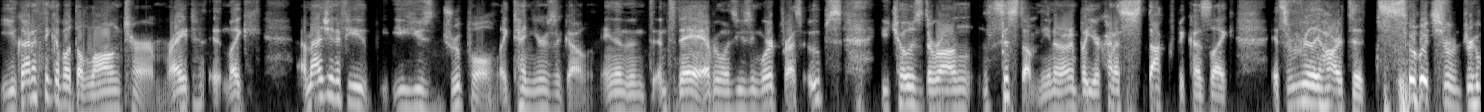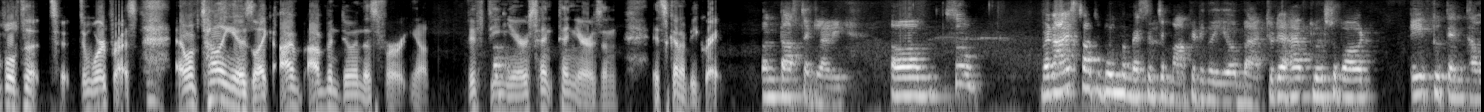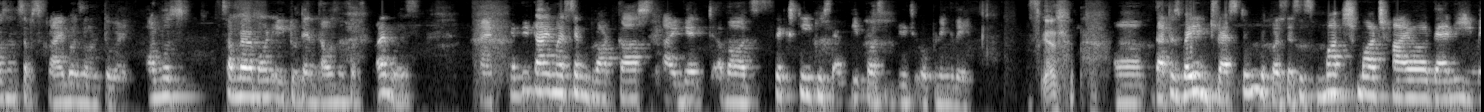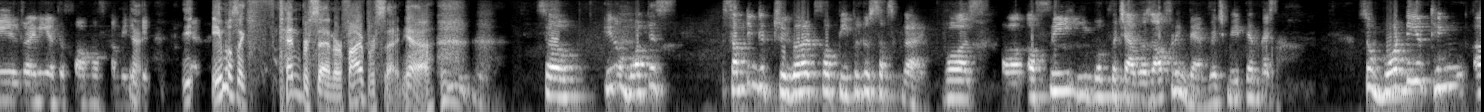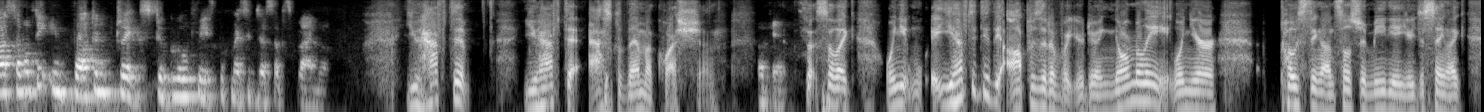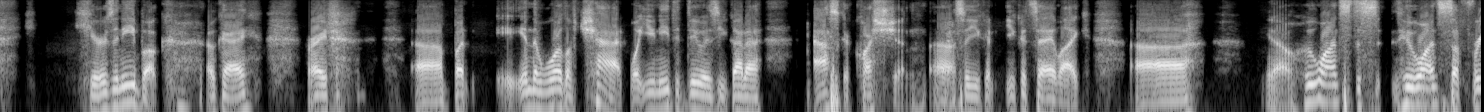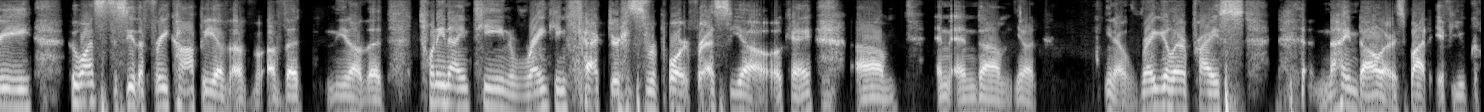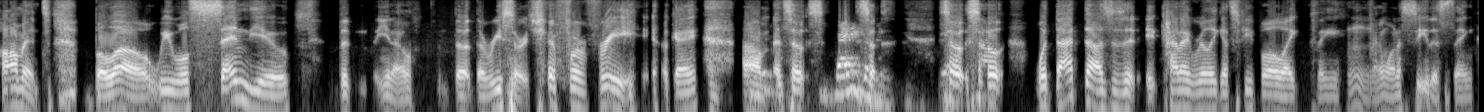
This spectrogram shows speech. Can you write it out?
you got to think about the long term, right? It, like, imagine if you you used Drupal like ten years ago, and then and today everyone's using WordPress. Oops, you chose the wrong system, you know. But you're kind of stuck because like it's really hard to switch from Drupal to, to, to WordPress. And what I'm telling you is like I've I've been doing this for you know 15 years, 10 years, and it's going to be great. Fantastic, Larry. Um, so when I started doing the messenger marketing a year back, today I have close to about eight to 10,000 subscribers onto it, almost somewhere about eight to 10,000 subscribers. And every time I send broadcast, I get about 60 to 70 percentage opening rate. That's good. Uh, that is very interesting because this is much, much higher than email or any other form of communication. Yeah. E- email's like 10% or 5%. Yeah. So, you know, what is something that triggered for people to subscribe was uh, a free ebook which I was offering them, which made them message. So, what do you think are some of the important tricks to grow Facebook Messenger subscriber? You have to you have to ask them a question. Okay. So, so like when you you have to do the opposite of what you're doing. Normally, when you're posting on social media, you're just saying like, "Here's an ebook," okay, right? Uh, but in the world of chat, what you need to do is you gotta ask a question. Uh, so you could you could say like. Uh, you know who wants to who wants a free who wants to see the free copy of, of, of the you know the 2019 ranking factors report for SEO. Okay, um, and and um, you know you know regular price nine dollars. But if you comment below we will send you the you know the, the research for free okay? Um, and so so, so so what that does is it, it kind of really gets people like thinking hmm, i want to see this thing.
